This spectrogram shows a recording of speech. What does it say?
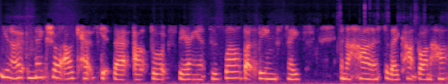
You know, make sure our cats get that outdoor experience as well, but being safe in a harness so they can't go on harm.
